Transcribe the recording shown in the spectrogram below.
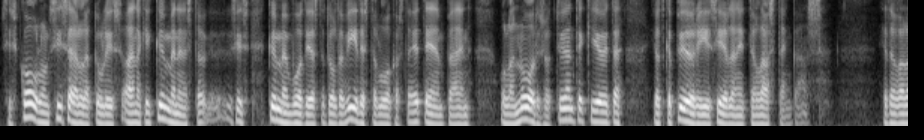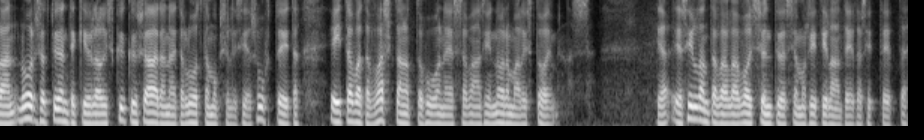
Siis koulun sisällä tulisi ainakin kymmenestä, siis kymmenvuotiaasta tuolta viidestä luokasta eteenpäin olla nuorisotyöntekijöitä, jotka pyörii siellä niiden lasten kanssa. Ja tavallaan nuorisotyöntekijöillä olisi kyky saada näitä luottamuksellisia suhteita, ei tavata vastaanottohuoneessa, vaan siinä normaalissa toiminnassa. Ja, ja silloin tavallaan voisi syntyä sellaisia tilanteita sitten, että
